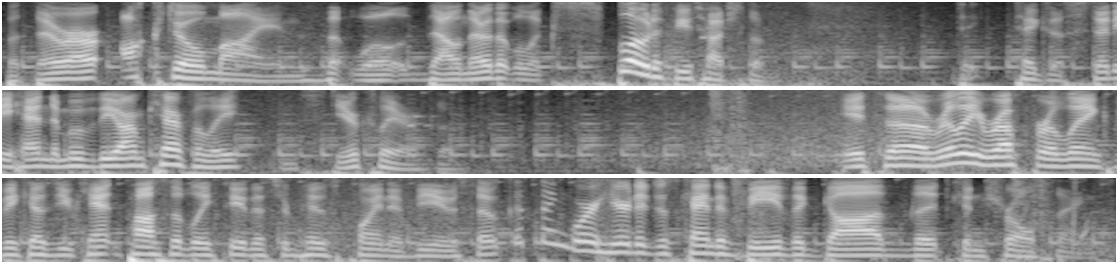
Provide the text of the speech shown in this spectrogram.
But there are octo mines that will down there that will explode if you touch them. T takes a steady hand to move the arm carefully and steer clear of them. It's uh, really rough for Link because you can't possibly see this from his point of view, so good thing we're here to just kind of be the god that controls things.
